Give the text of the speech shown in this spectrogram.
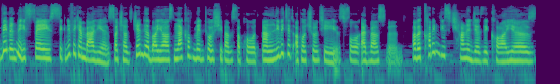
Women may face significant barriers such as gender bias, lack of mentorship and support, and limited opportunities for advancement. Overcoming these challenges requires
